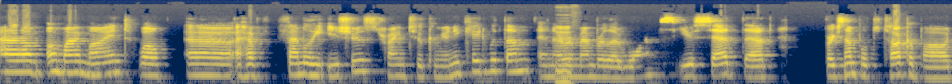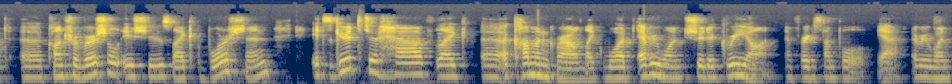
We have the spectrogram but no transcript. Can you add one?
Um, on my mind, well, uh, I have family issues trying to communicate with them. And mm. I remember that once you said that, for example, to talk about uh, controversial issues like abortion, it's good to have like uh, a common ground, like what everyone should agree on. And for example, yeah, everyone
